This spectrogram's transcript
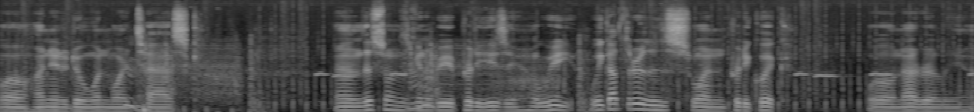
Well, I need to do one more task. And this one's gonna be pretty easy. We we got through this one pretty quick. Well, not really. Uh,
